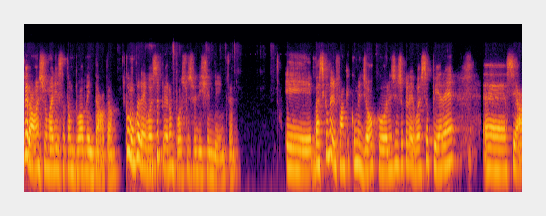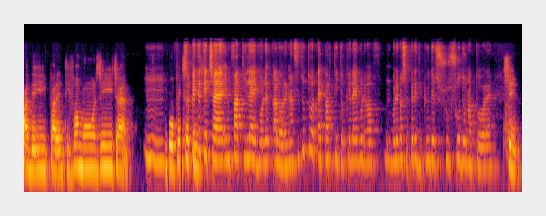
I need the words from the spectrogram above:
però insomma lì è stata un po' avventata. Comunque lei vuole Mm. sapere un po' sulle sue discendenze. E, ma siccome lo fa anche come gioco, nel senso che lei vuole sapere eh, se ha dei parenti famosi, cioè, Mm. boh, Sapete che... che c'è, infatti lei voleva... Allora, innanzitutto è partito che lei voleva, voleva sapere di più del, sul suo donatore. Sì,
